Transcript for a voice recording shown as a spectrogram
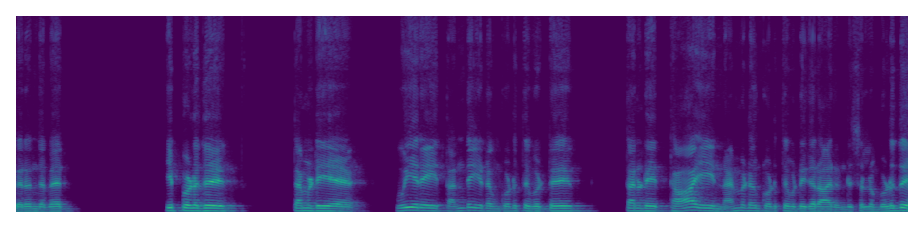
பிறந்தவர். இப்பொழுது தம்முடைய உயிரை தந்தையிடம் கொடுத்துவிட்டு தன்னுடைய தாயை நம்மிடம் கொடுத்து விடுகிறார் என்று சொல்லும் பொழுது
